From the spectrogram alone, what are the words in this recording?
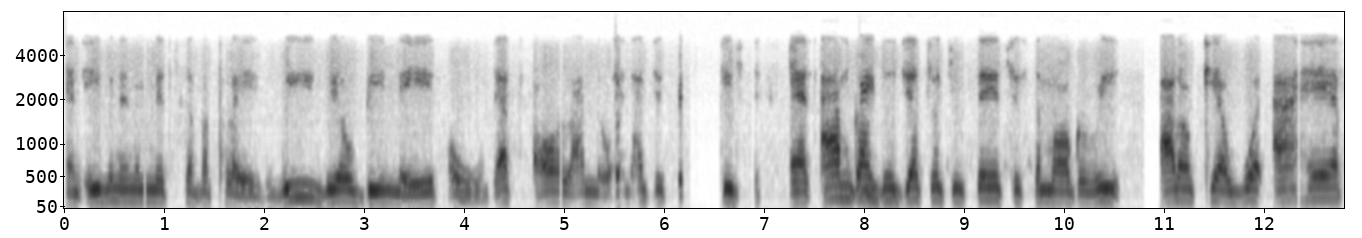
And even in the midst of a plague, we will be made whole. That's all I know. And I just keep, and I'm going to do just what you said, Sister Marguerite. I don't care what I have,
